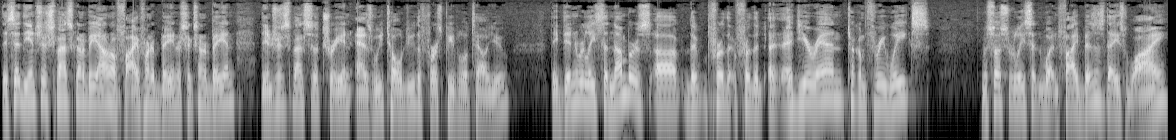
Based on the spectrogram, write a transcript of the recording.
They said the interest expense is going to be, I don't know, 500 billion or 600 billion. The interest expense is a trillion, as we told you, the first people to tell you. They didn't release the numbers uh, the, for the for the uh, at year end. Took them three weeks. We're supposed to release it in what in five business days. Why?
